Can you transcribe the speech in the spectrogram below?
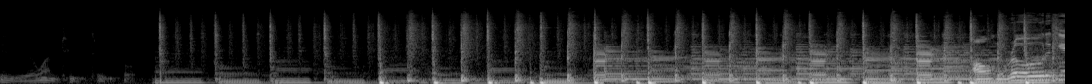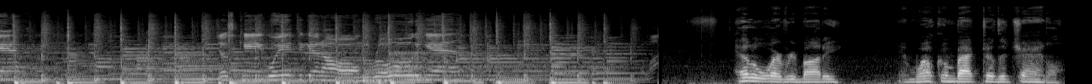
two, one, two, three, four. On the road again. Just can't wait to get on the road again. Hello, everybody, and welcome back to the channel.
